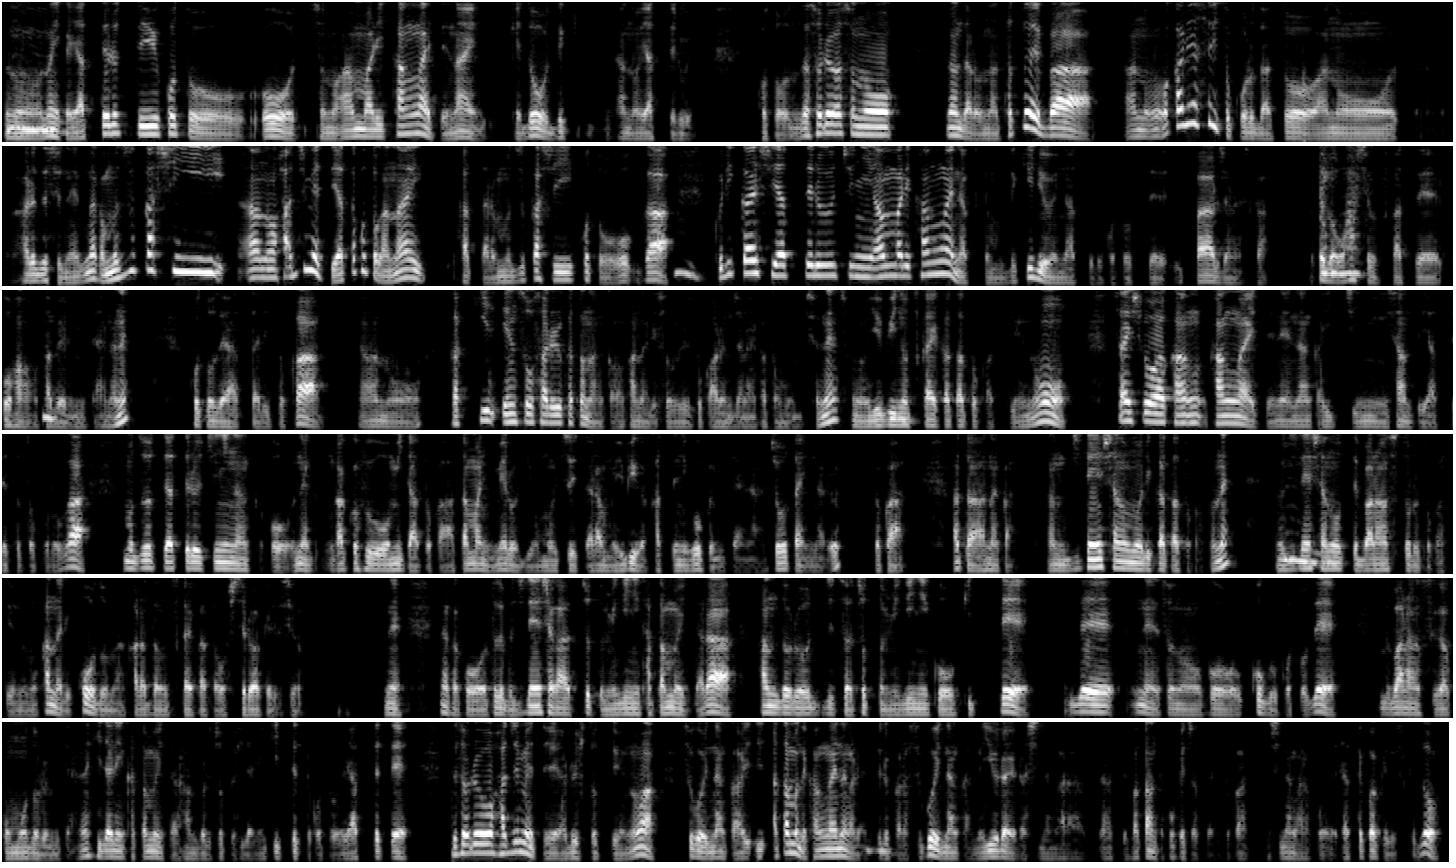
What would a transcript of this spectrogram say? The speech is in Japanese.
その何かやってるっていうことを、そのあんまり考えてないけど、でき、あの、やってること。だそれはその、なんだろうな、例えば、あの、わかりやすいところだと、あの、あれですよね。なんか難しい、あの、初めてやったことがないかったら難しいことが、繰り返しやってるうちにあんまり考えなくてもできるようになってることっていっぱいあるじゃないですか。例えばお箸を使ってご飯を食べるみたいなね、うん、ことであったりとか、あの、楽器演奏される方なんかはかなりそういうとこあるんじゃないかと思うんですよね。その指の使い方とかっていうのを、最初は考えてね、なんか1、2、3ってやってたところが、もうずっとやってるうちになんかこうね、楽譜を見たとか、頭にメロディーを思いついたらもう指が勝手に動くみたいな状態になるとか、あとはなんか、あの、自転車の乗り方とかもね、自転車乗ってバランス取るとかっていうのもかなり高度な体の使い方をしてるわけですよ。ね。なんかこう、例えば自転車がちょっと右に傾いたら、ハンドルを実はちょっと右にこう切って、で、ね、その、こう、漕ぐことで、バランスがこう戻るみたいなね。左に傾いたらハンドルちょっと左に切ってってことをやってて、で、それを初めてやる人っていうのは、すごいなんか、頭で考えながらやってるから、すごいなんかね、ゆらゆらしながら、やってバタンってこけちゃったりとかしながらこうやっていくわけですけど、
